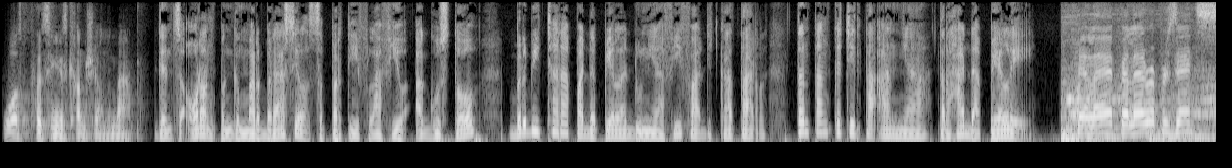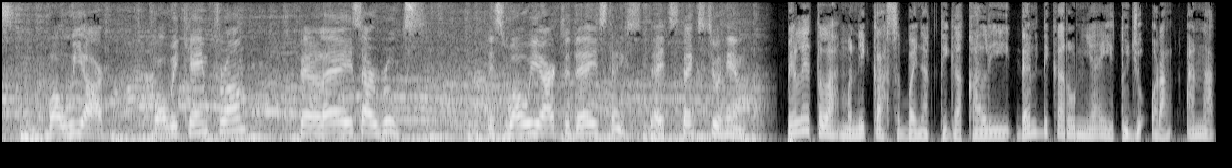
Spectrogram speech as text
was putting his country on the map. Dan seorang penggemar Brasil seperti Flavio Augusto berbicara pada Piala Dunia FIFA di Qatar tentang kecintaannya terhadap Pele. Pele, Pele represents what we are, what we came from. Pele is our roots. It's what we are today. It's thanks, it's thanks to him. Pele telah menikah sebanyak tiga kali dan dikaruniai tujuh orang anak.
